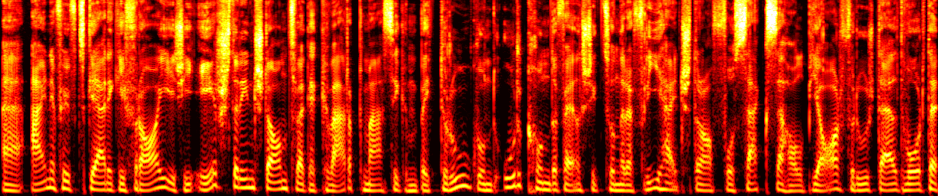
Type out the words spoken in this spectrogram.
eine 51-jährige Frau, ist in erster Instanz wegen gewerbmäßigem Betrug und Urkundenfälschung zu einer Freiheitsstrafe von sechseinhalb Jahren verurteilt worden.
